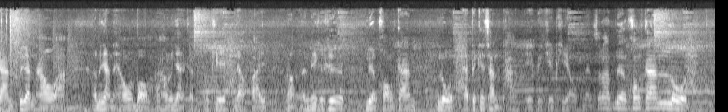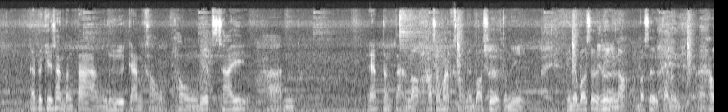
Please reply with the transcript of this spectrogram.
การเตือนเฮาอะอนุญาตให้เฮาบอกเฮาอนุญาตก็โอเคแล้วไปเนาะอันนี้ก็คือเรื่องของการโหลดแอปพลิเคชันผ่าน APK เพียวนั่นสำหรับเรื่องของการโหลดแอปพลิเคชันต่างๆ หรือการเข้าท่องเว็บไซต์ผ่าน แอปต่างๆเนาะเขาสามารถเข้าในเบราว์เซอร์ตัวนี้ อยู่ในเบราว์เซอร์นี่เนาะเบราว์เซอร์การโดยเข้า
